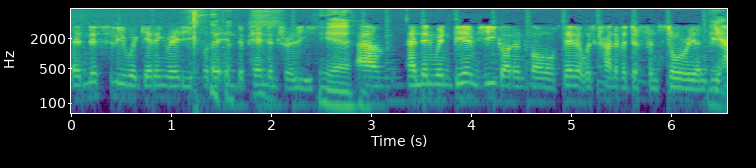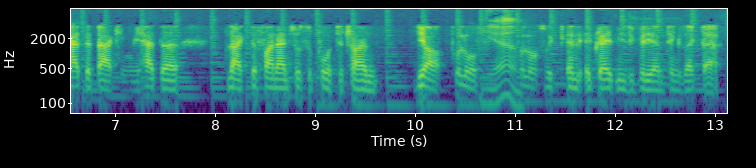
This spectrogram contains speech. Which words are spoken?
initially were getting ready for the independent release. Yeah. Um, and then when BMG got involved, then it was kind of a different story, and we had the backing, we had the like the financial support to try and yeah pull off Yeah. pull off a, a great music video and things like that.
